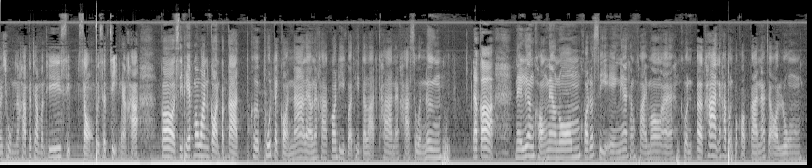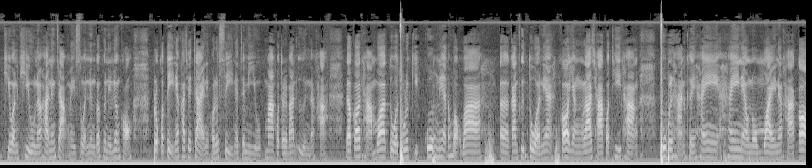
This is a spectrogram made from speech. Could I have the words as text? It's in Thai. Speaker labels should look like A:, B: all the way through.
A: ประชุมนะคะ ประจำวันที่ 12 พฤศจิกนะคะ ก็ CPF เมื่อวันก่อนประกาศเคยพูดไปก่อนหน้าแล้วนะคะ ก็ดีกว่าที่ตลาดคาดนะคะ ส่วนหนึ่ง แล้วก็ในเรื่องของแนวโน้มควอเตอร์สเองเนี่ยทั้งฝ่ายมองอะคนเอ่อคาดนะคะผลประกอบการน่าจะอ่อนลง Q1Q นะคะ เนื่องจากในส่วนหนึ่งก็คือในเรื่องของปกติเนี่ยค่าใช้จ่ายในควอเตอร์สเนี่ยจะมีอยู่มากกว่าไตรมาสอื่นนะคะ แล้วก็ถามว่าตัวธุรกิจกุ้งเนี่ยต้องบอกว่าเอ่อการฟื้นตัวเนี่ยก็ยังล่าช้ากว่าที่ทางผู้บริหารเคยให้ให้แนวโน้มไว้นะคะ ก็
